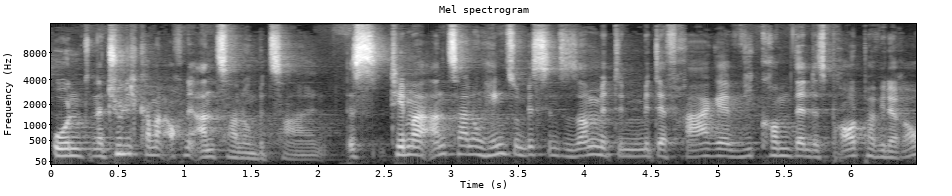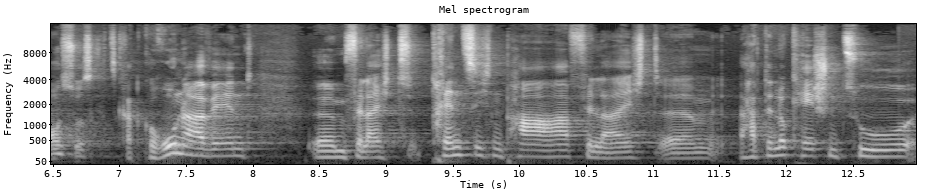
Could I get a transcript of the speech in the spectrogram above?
und natürlich kann man auch eine Anzahlung bezahlen. Das Thema Anzahlung hängt so ein bisschen zusammen mit, dem, mit der Frage, wie kommt denn das Brautpaar wieder raus? Du hast gerade Corona erwähnt. Ähm, vielleicht trennt sich ein Paar, vielleicht ähm, hat eine Location zu.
